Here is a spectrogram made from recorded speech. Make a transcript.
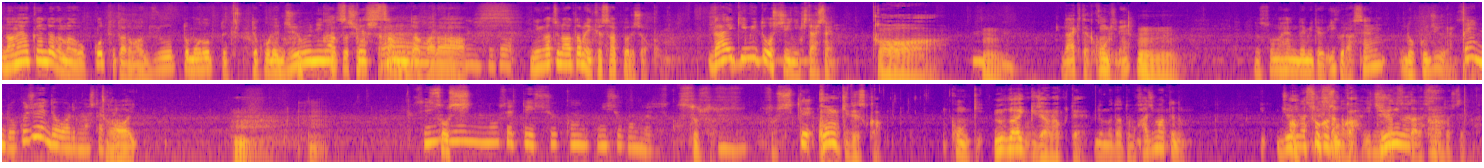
700円台でまで落っこってたのがずっと戻ってきて、これ12月決算だからなるほど、2月の頭に決算発表でしょ。来期見通しに期待したいの。ああ。来期ってか今期ね。うんうん。でその辺で見て、いくら ?1060 円。1060円で終わりましたけ？どはい。そし1000円乗せて1週間2週間ぐらいですか？そうそうそう。そして、今期ですか？今期。来期じゃなくて？でもだってもう始まってんだもん。12月から、そうか1月からスタートしてるから。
